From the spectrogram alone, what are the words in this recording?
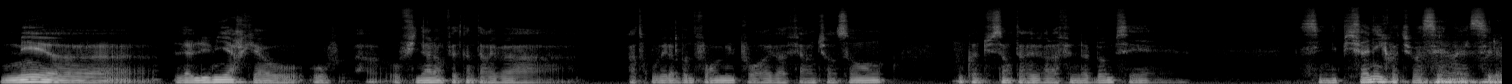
Mais euh, la lumière qu'il y a au, au, final, en fait, quand tu arrives à, à, trouver la bonne formule pour arriver à faire une chanson, ou quand tu sens que tu arrives à la fin de l'album, c'est c'est une épiphanie quoi tu vois c'est c'est le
